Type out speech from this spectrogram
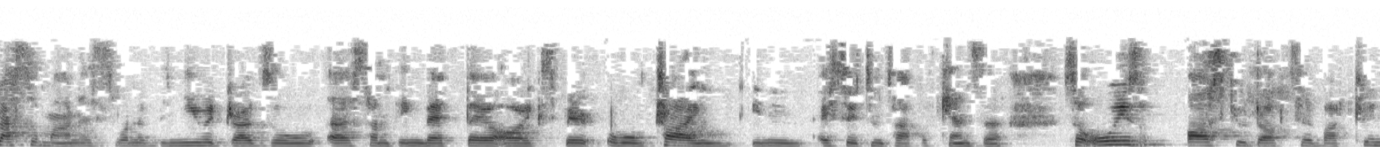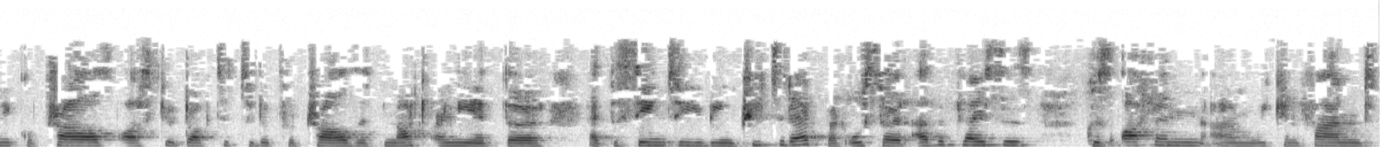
plus or minus one of the newer drugs or uh, something that they are exper- or trying in a certain type of cancer. So always ask your doctor about clinical trials. Ask your doctor to look for trials that not only at the at the center you're being treated at, but also at other places, because often um, we can find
